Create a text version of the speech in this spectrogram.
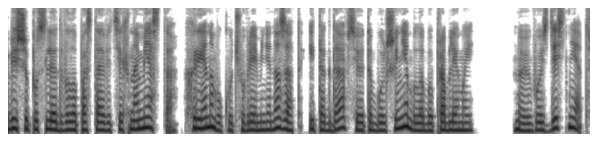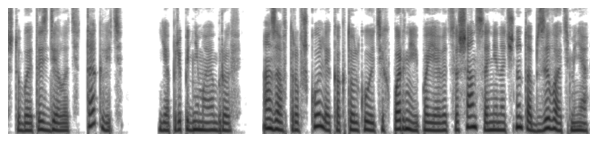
Бишепу следовало поставить их на место, хренову кучу времени назад, и тогда все это больше не было бы проблемой. Но его здесь нет, чтобы это сделать, так ведь? Я приподнимаю бровь. А завтра в школе, как только у этих парней появится шанс, они начнут обзывать меня,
